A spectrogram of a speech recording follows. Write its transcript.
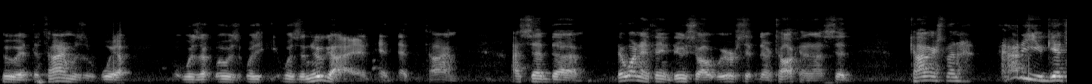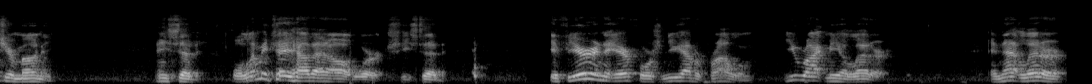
who at the time was a whip, was a, was was was a new guy at, at, at the time. I said uh, there wasn't anything to do, so we were sitting there talking, and I said, Congressman, how do you get your money? And he said, Well, let me tell you how that all works. He said, If you're in the Air Force and you have a problem, you write me a letter, and that letter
